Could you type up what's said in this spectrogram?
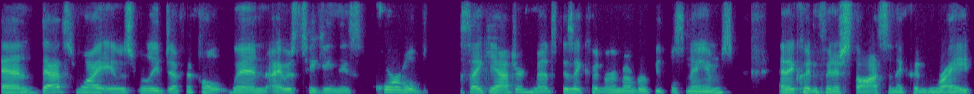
And that's why it was really difficult when i was taking these horrible psychiatric meds because I couldn't remember people's names and I couldn't finish thoughts and I couldn't write.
